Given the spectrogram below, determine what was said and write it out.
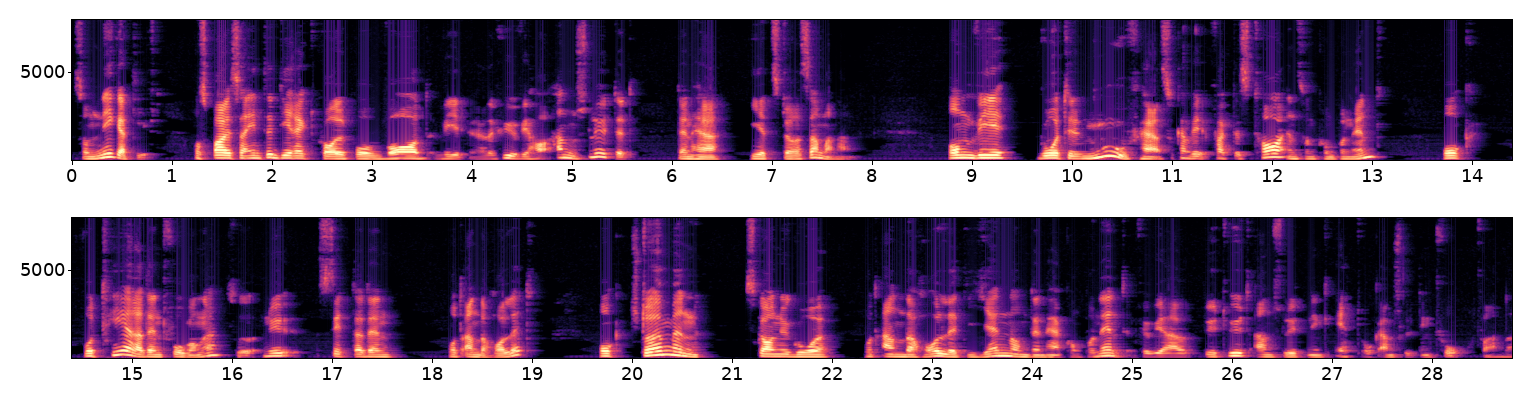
som negativt. Och SPICE har inte direkt koll på vad vi, eller hur vi har anslutit den här i ett större sammanhang. Om vi går till Move här så kan vi faktiskt ta en sån komponent och rotera den två gånger. Så nu sitter den åt andra hållet. Och strömmen ska nu gå åt andra hållet genom den här komponenten. För vi har bytt ut anslutning 1 och anslutning 2 mot varandra.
